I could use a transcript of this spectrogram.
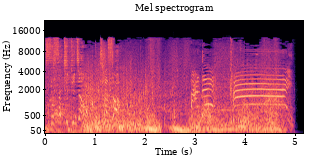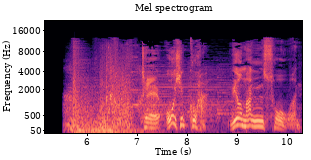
샅샅이 뒤져 찾았어 안돼! 카이! 제 59화 위험한 소원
